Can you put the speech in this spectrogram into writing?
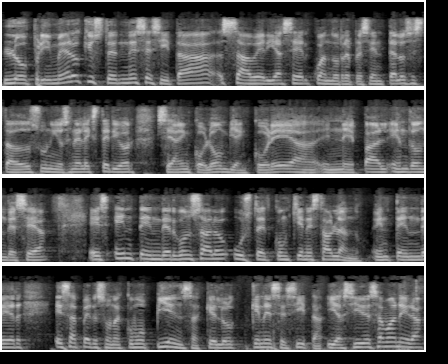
lo primero que usted necesita saber y hacer cuando represente a los Estados Unidos en el exterior, sea en Colombia, en Corea, en Nepal, en donde sea, es entender, Gonzalo, usted con quién está hablando, entender esa persona cómo piensa, qué es lo que necesita. Y así de esa manera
